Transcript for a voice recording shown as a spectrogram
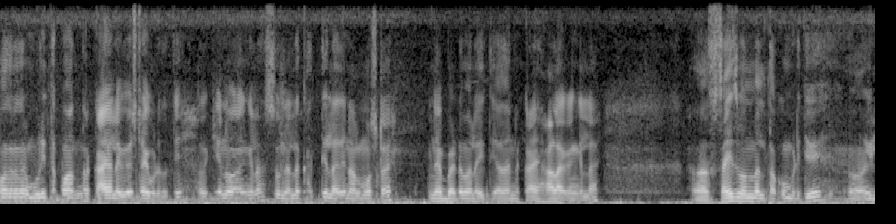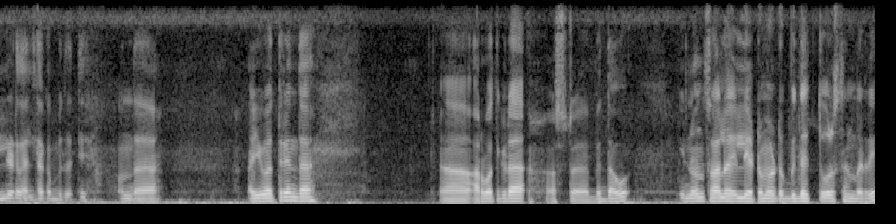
ಹೋದ್ರೆ ಅಂದ್ರೆ ಮುರಿತಪ್ಪ ಅಂದ್ರೆ ಕಾಯಿ ಎಲ್ಲ ವೇಸ್ಟ್ ಆಗಿಬಿಡ್ತೈತಿ ಅದಕ್ಕೇನೂ ಆಗಂಗಿಲ್ಲ. ಸೊ ನೆಲಕ್ಕೆ ಹತ್ತಿಲ್ಲ, ಅದೇನು ಆಲ್ಮೋಸ್ಟ್ ಇನ್ನೂ ಬೆಡ್ ಮೇಲೆ ಐತಿ, ಅದನ್ನು ಕಾಯಿ ಹಾಳಾಗಂಗಿಲ್ಲ. ಸೈಜ್ ಮೇಲೆ ತಗೊಂಡ್ಬಿಡ್ತೀವಿ ಇಲ್ಲಿ ಹಿಡ್ದು ಅಲ್ಲಿ ತಕ ಬಿದ್ದೈತಿ. ಒಂದು ಐವತ್ತರಿಂದ ಅರವತ್ತು ಗಿಡ ಅಷ್ಟು ಬಿದ್ದಾವು. ಇನ್ನೊಂದು ಸಾಲ ಇಲ್ಲಿ ಟೊಮೆಟೊ ಬಿದ್ದೈತೆ ತೋರಿಸ್ತಾನೆ ಬರ್ರಿ.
